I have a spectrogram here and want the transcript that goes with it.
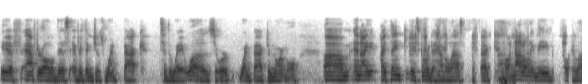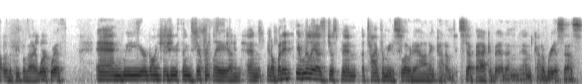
if after all of this everything just went back to the way it was or went back to normal. Um, and I, I think it's going to have a lasting effect on not only me, but probably a lot of the people that I work with. And we are going to do things differently. And, and you know, but it, it really has just been a time for me to slow down and kind of step back a bit and, and kind of reassess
